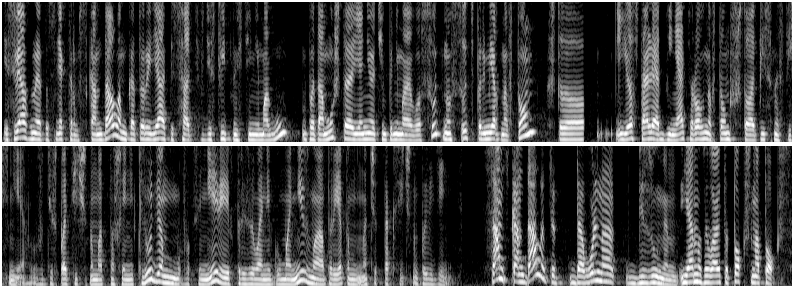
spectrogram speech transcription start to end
И связано это с некоторым скандалом, который я описать в действительности не могу, потому что я не очень понимаю его суть, но суть примерно в том, что ее стали обвинять ровно в том, что описано в письме, в деспотичном отношении к людям, в лицемерии, в призывании гуманизма, а при этом, значит, токсичном поведении. Сам скандал это довольно безумен. Я называю это токс на токс.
